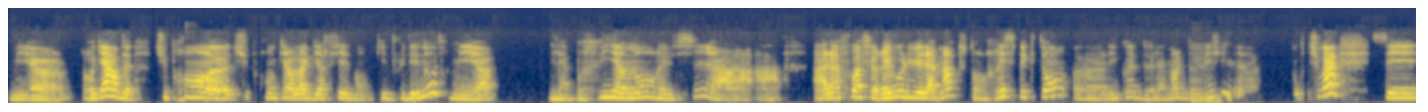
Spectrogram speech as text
Mais euh, regarde, tu prends, euh, tu prends Karl Lagerfeld, bon, qui est plus des nôtres, mais euh, il a brillamment réussi à, à, la fois faire évoluer la marque tout en respectant les codes de la marque mmh. d'origine. Donc, tu vois, c'est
